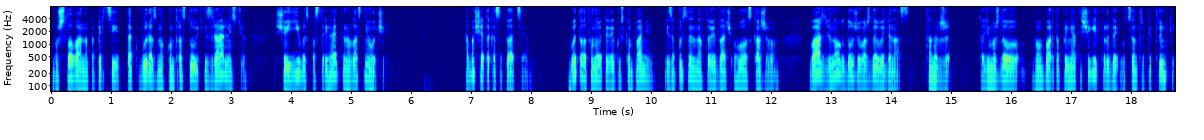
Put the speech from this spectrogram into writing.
бо ж слова на папірці так виразно контрастують із реальністю, що її ви спостерігаєте на власні очі. Або ще така ситуація. Ви телефонуєте в якусь компанію і записаний на автовідвач голос каже вам: Ваш дзвінок дуже важливий для нас. Та невже? Тоді, можливо, вам варто прийняти ще кілька людей у центр підтримки,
